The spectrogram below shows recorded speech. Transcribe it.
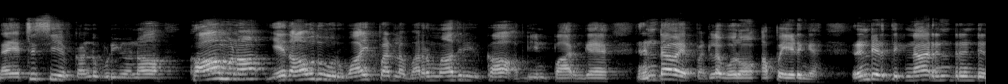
நான் ஹெச்சிசிஎஃப் கண்டுபிடிக்கணும்னா காமனாக ஏதாவது ஒரு வாய்ப்பாட்டில் வர மாதிரி இருக்கா அப்படின்னு பாருங்க. ரெண்டாவது வாய்ப்பாட்டில் வரும். அப்போ எடுங்க. ரெண்டு எடுத்துக்கிட்டிங்கன்னா ரெண்டு ரெண்டு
